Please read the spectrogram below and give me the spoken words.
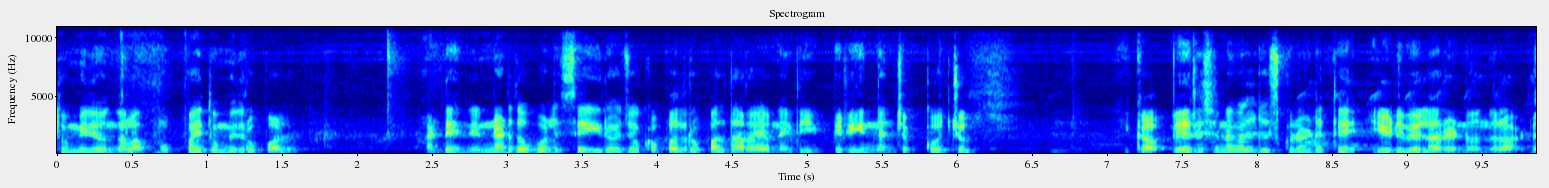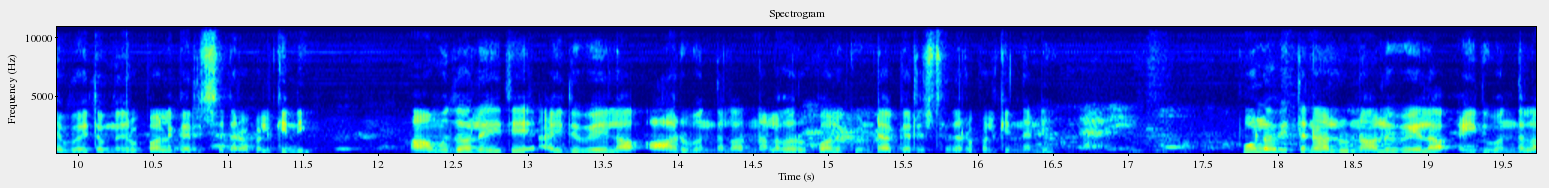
తొమ్మిది వందల ముప్పై తొమ్మిది రూపాయలు. అంటే నిన్నటితో పోలిస్తే ఈరోజు ఒక పది రూపాయల ధర అనేది పెరిగిందని చెప్పుకోవచ్చు. ఇక వేరుశనగలు చూసుకున్నట్టయితే ఏడు వేల రెండు వందల డెబ్బై తొమ్మిది రూపాయలు గరిష్ట ధర పలికింది. ఆముదాలు అయితే ఐదు వేల ఆరు వందల నలభై రూపాయల క్వింటా గరిష్ట ధర పలికిందండి. పూల విత్తనాలు నాలుగు వేల ఐదు వందల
